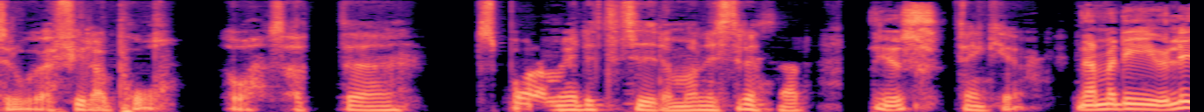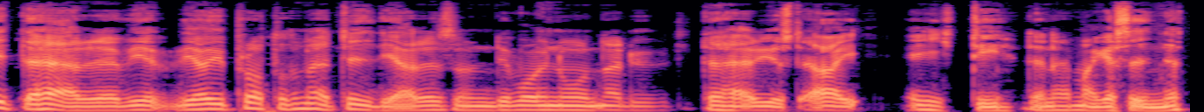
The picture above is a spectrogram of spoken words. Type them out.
tror jag, fylla på. Då. Så att uh, sparar man lite tid om man är stressad. Just. Tänker jag. Nej men det är ju lite här, vi, vi har ju pratat om det här tidigare, så det var ju nog när du, det här just I80, det här magasinet,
